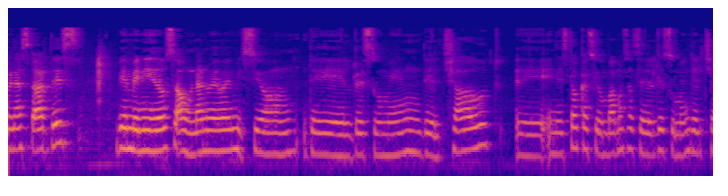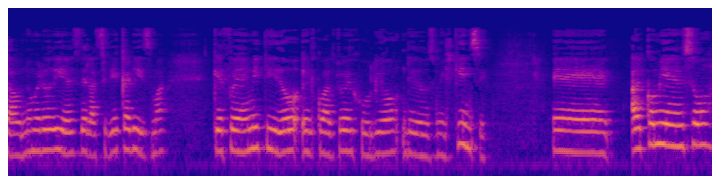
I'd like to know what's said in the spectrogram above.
buenas tardes. Bienvenidos a una nueva emisión del resumen del Shout. Eh, en esta ocasión vamos a hacer el resumen del Shout número 10 de la serie Carisma que fue emitido el 4 de julio de 2015. Eh, al comienzo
